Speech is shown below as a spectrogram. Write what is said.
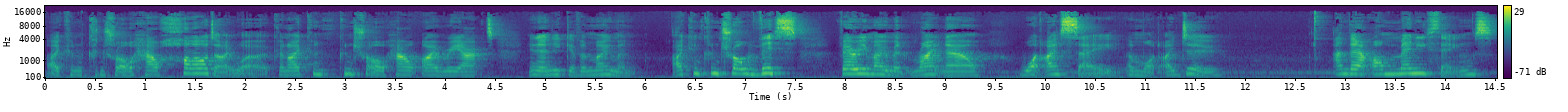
I can control how hard I work and I can control how I react in any given moment. I can control this very moment right now, what I say and what I do. And there are many things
